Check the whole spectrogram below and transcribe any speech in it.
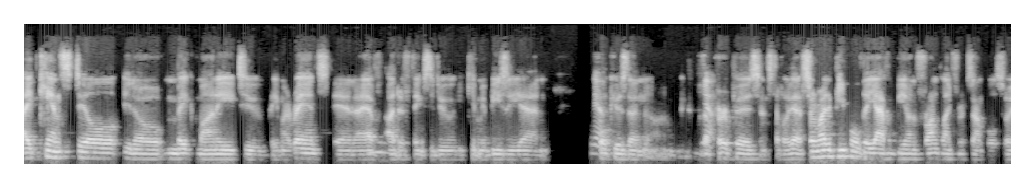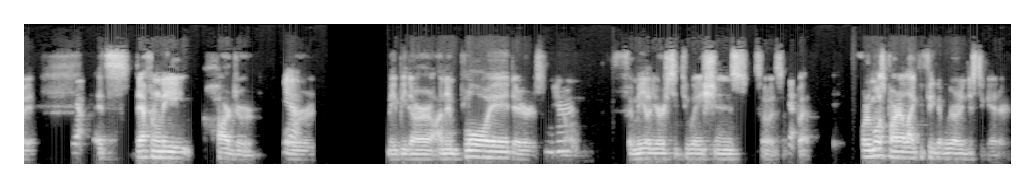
I can still, you know, make money to pay my rent and I have mm-hmm. other things to do to keep me busy and yeah. focus and uh, the yeah. purpose and stuff like that. So many people they have to be on the front line, for example. So it, yeah. it's definitely harder. Yeah. Or maybe they're unemployed. There's mm-hmm. you know familiar situations. So it's yeah. but for the most part, I like to think that we are in this together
